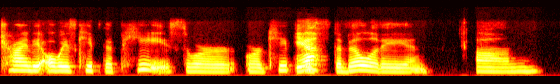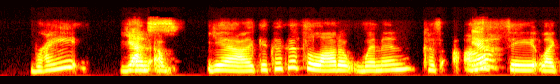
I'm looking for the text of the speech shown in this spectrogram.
trying to always keep the peace or or keep Yeah. the stability and um, right? Yes. And uh, yeah, I think that's a lot of women because I Yeah. don't see like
